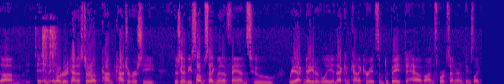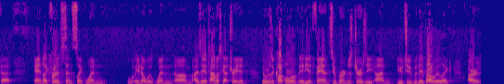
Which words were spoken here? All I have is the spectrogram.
um, in, in, order to kind of stir up con- controversy, there's going to be some segment of fans who react negatively, and that can kind of create some debate to have on SportsCenter and things like that. And like for instance, like when you know when um, Isaiah Thomas got traded, there was a couple of idiot fans who burned his jersey on YouTube, and they probably like are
